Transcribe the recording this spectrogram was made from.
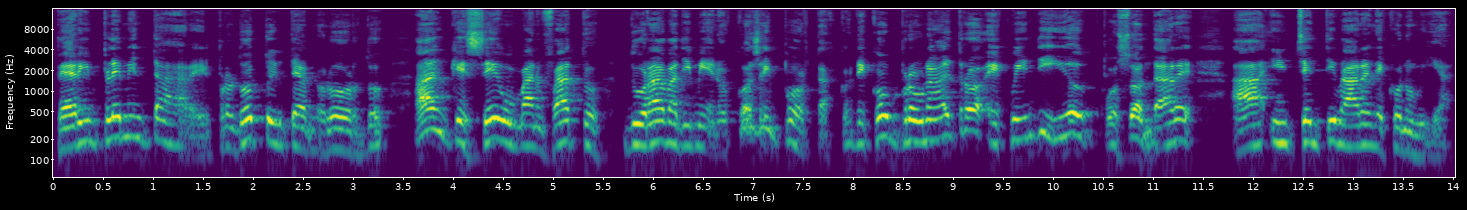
Per implementare il prodotto interno lordo anche se un manufatto durava di meno, cosa importa? Ne compro un altro e quindi io posso andare a incentivare l'economia.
